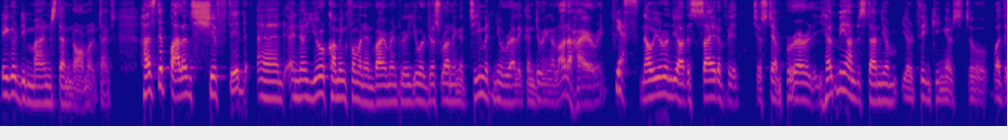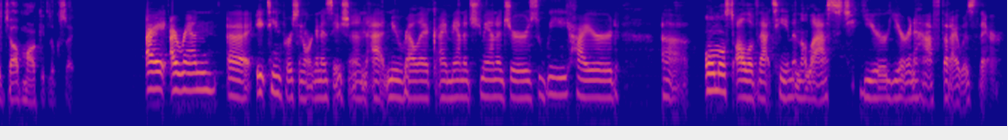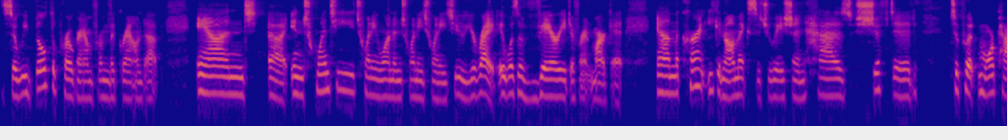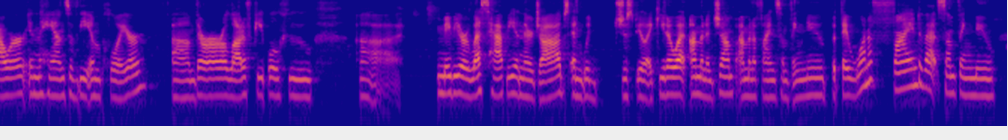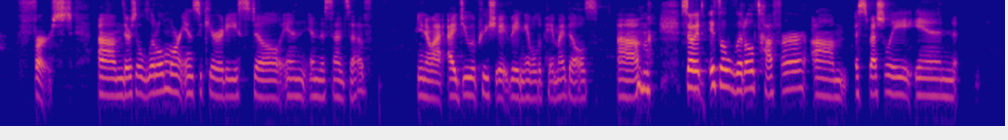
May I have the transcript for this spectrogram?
bigger demands than normal times. Has the balance shifted? And I know you're coming from an environment where you were just running a team at New Relic and doing a lot of hiring. Yes. Now you're on the other side of it, just temporarily. Help me understand your your thinking as to what the job market looks like. I, I ran a 18 person organization at New Relic. I managed managers. We hired uh, almost all of that team in the last year, year and a half that I was there. So we built the program from the ground up. And uh, in 2021 and 2022, you're right, it was a very different market. And the current economic situation has shifted to put more power in the hands of the employer. Um, there are a lot of people who uh, maybe are less happy in their jobs and would just be like, you know what, I'm going to jump, I'm going to find something new. But they want to find that something new first. Um, there's a little more insecurity still in in the sense of, you know, I, I do appreciate being able to pay my bills. Um, so it, it's a little tougher, um, especially in,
